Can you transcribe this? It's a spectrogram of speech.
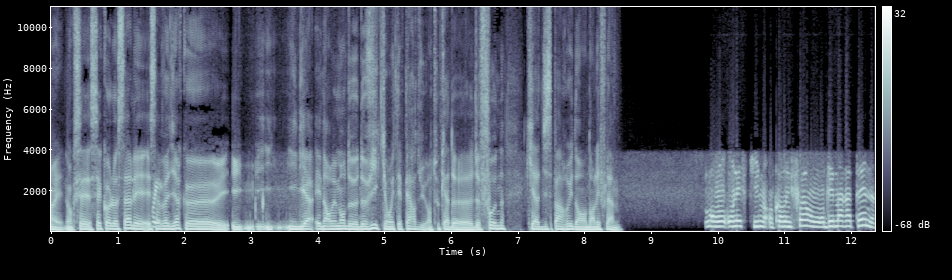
Oui, donc c'est colossal et, ça veut dire qu'il il y a énormément de, vies qui ont été perdues, en tout cas de, faune qui a disparu dans les flammes on, l'estime. Encore une fois, on démarre à peine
